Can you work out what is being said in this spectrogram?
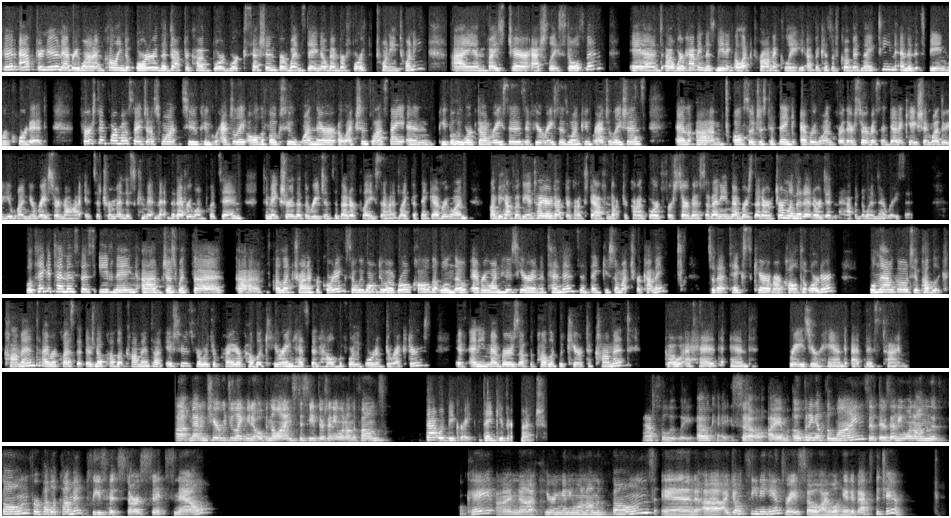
Good afternoon, everyone. I'm calling to order the DRCOG board work session for Wednesday, November 4th, 2020. I am Vice Chair Ashley Stolzmann, and uh, we're having this meeting electronically uh, because of COVID-19 and it's being recorded. First and foremost, I just want to congratulate all the folks who won their elections last night and people who worked on races. If your races won, congratulations. And um, also just to thank everyone for their service and dedication, whether you won your race or not. It's a tremendous commitment that everyone puts in to make sure that the region's a better place. And I'd like to thank everyone on behalf of the entire DRCOG staff and DRCOG board for service of any members that are term limited or didn't happen to win their races. We'll take attendance this evening um, just with the uh, electronic recording. So we won't do a roll call, but we'll note everyone who's here in attendance and thank you so much for coming. So that takes care of our call to order. We'll now go to public comment. I request that there's no public comment on issues for which a prior public hearing has been held before the board of directors. If any members of the public would care to comment, go ahead and raise your hand at this time. Uh, Madam Chair, would you like me to open the lines to see if there's anyone on the phones? That would be great. Thank you very much. Absolutely. Okay, so I am opening up the lines. If there's anyone on the phone for public comment, please hit star six now. Okay, I'm not hearing anyone on the phones and uh, I don't see any hands raised, so I will hand it back to the chair.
